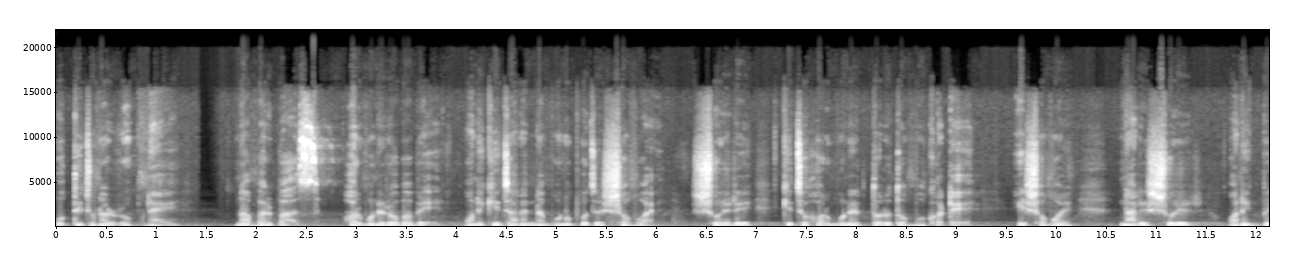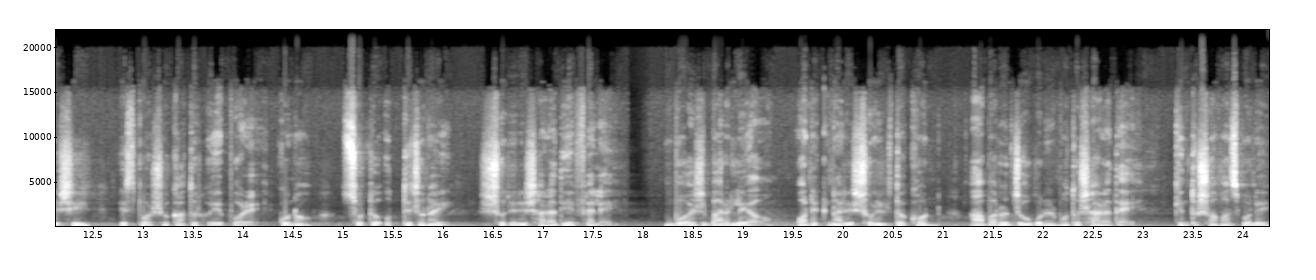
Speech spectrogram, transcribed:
উত্তেজনার রূপ নেয়। নাম্বার পাঁচ, হরমোনের অভাবে অনেকেই জানেন না মনোপোজের সময় শরীরে কিছু হরমোনের তারতম্য ঘটে। এই সময় নারীর শরীর অনেক বেশি স্পর্শকাতর হয়ে পড়ে। কোনো ছোট উত্তেজনাই শরীরে সাড়া দিয়ে ফেলে। বয়স বাড়লেও অনেক নারীর শরীর তখন আবারও যৌবনের মতো সাড়া দেয়। কিন্তু সমাজ বলে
